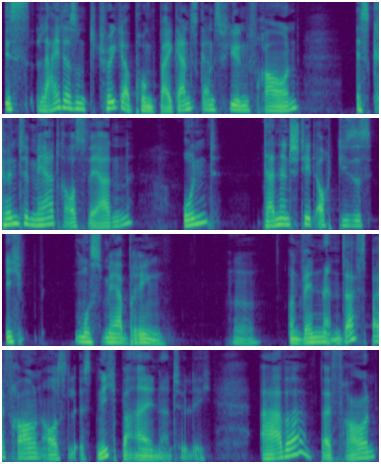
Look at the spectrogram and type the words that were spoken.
ist leider so ein Triggerpunkt bei ganz, ganz vielen Frauen, es könnte mehr draus werden und dann entsteht auch dieses, ich muss mehr bringen. Hm. Und wenn man das bei Frauen auslöst, nicht bei allen natürlich, aber bei Frauen,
